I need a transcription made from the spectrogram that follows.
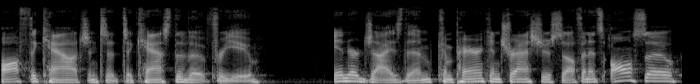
off the couch and to, to cast the vote for you energize them, compare and contrast yourself. And it's also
